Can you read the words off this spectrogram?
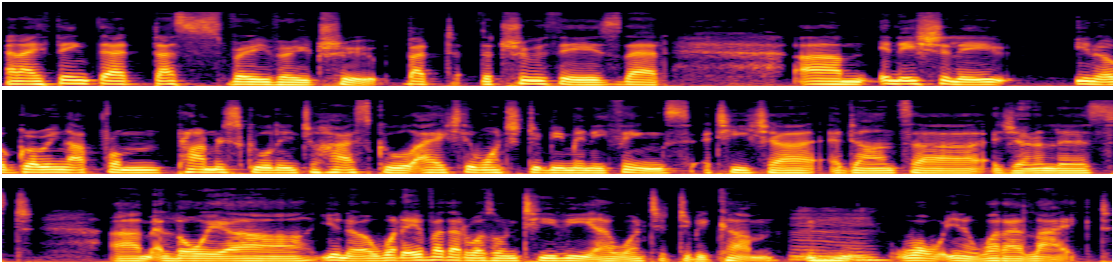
And i think that that's very very true. But the truth is that um, initially you know growing up from primary school into high school i actually wanted to be many things a teacher a dancer a journalist um, a lawyer you know whatever that was on tv i wanted to become Mhm. well you know what i liked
